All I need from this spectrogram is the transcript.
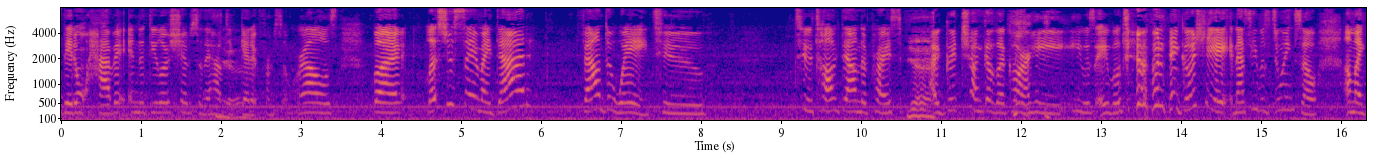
they don't have it in the dealership, so they have to get it from somewhere else. But let's just say my dad found a way to to talk down the price Yeah. a good chunk of the car he he was able to negotiate and as he was doing so i'm like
